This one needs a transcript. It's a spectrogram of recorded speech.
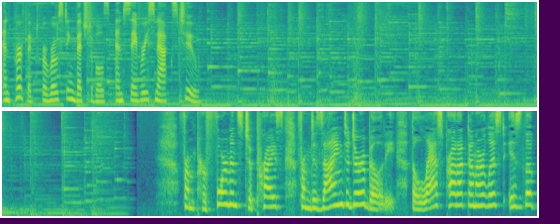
and perfect for roasting vegetables and savory snacks too. From performance to price, from design to durability, the last product on our list is the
